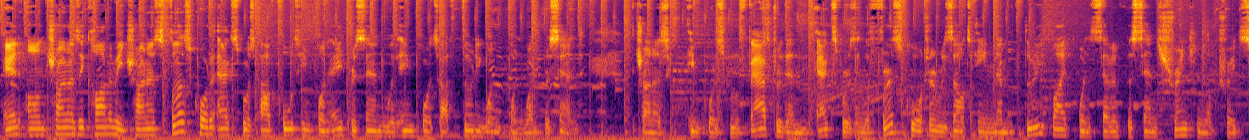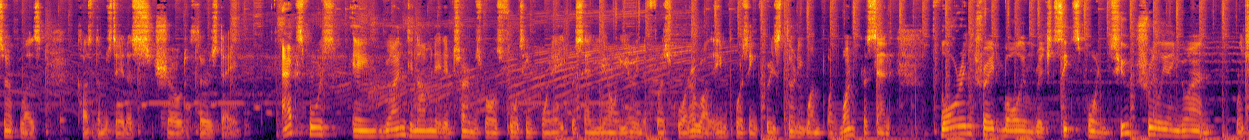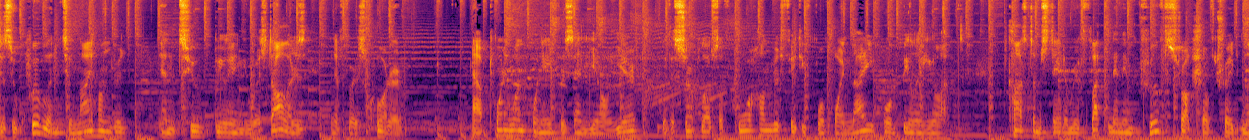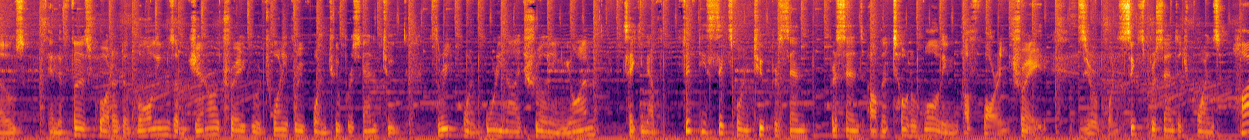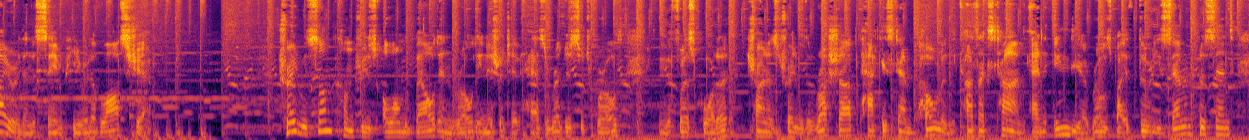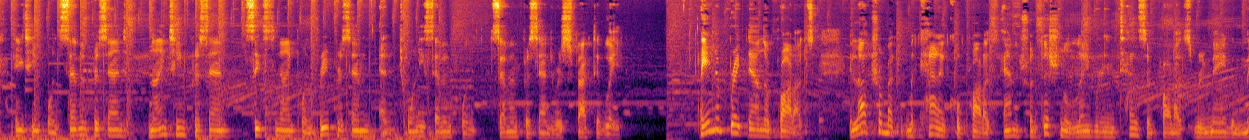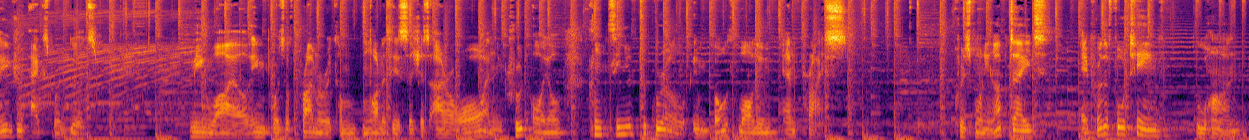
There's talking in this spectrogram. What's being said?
And on China's economy, China's first quarter exports up 14.8%, with imports up 31.1%. China's imports grew faster than exports in the first quarter, resulting in um, a 35.7% shrinking of trade surplus, customs data showed Thursday. Exports in yuan denominated terms rose 14.8% year on year in the first quarter, while imports increased 31.1%. Foreign trade volume reached 6.2 trillion yuan, which is equivalent to 902 billion US dollars in the first quarter, up 21.8% year on year, with a surplus of 454.94 billion yuan. Customs data reflected an improved structure of trade modes. In the first quarter, the volumes of general trade grew 23.2% to 3.49 trillion yuan, taking up 56.2% of the total volume of foreign trade, 0.6 percentage points higher than the same period of last year. Trade with some countries along the Belt and Road Initiative has registered growth. In the first quarter, China's trade with Russia, Pakistan, Poland, Kazakhstan, and India rose by 37%, 18.7%, 19%, 69.3%, and 27.7% respectively. In a breakdown of products, electromechanical products and traditional labor intensive products remain the major export goods. Meanwhile, imports of primary commodities such as iron ore and crude oil continued to grow in both volume and price. Kris Morning Update, April the 14th, Wuhan.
